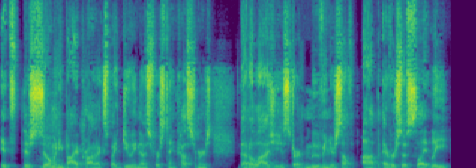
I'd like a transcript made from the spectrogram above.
it's, there's so many byproducts by doing those first 10 customers that allows you to start moving yourself up ever so slightly.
